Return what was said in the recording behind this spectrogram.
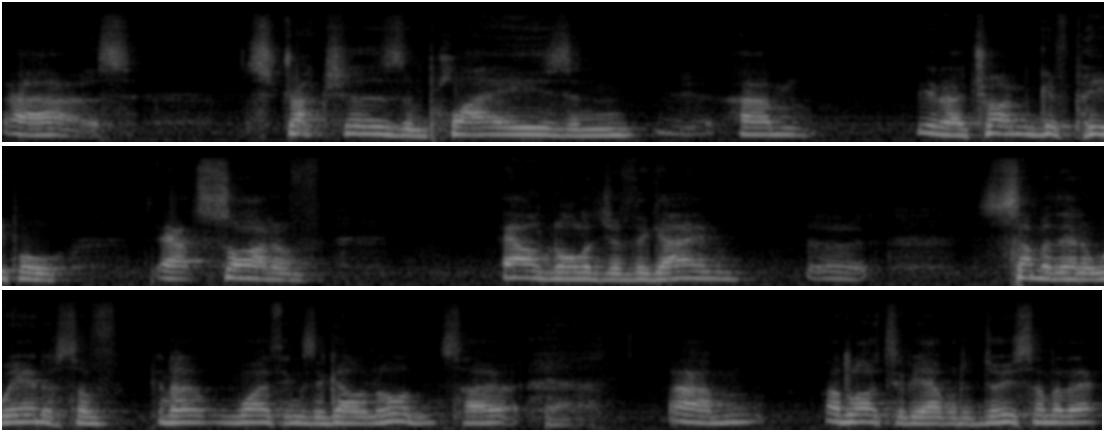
uh, s- structures and plays, and um, you know, try and give people outside of our knowledge of the game uh, some of that awareness of you know why things are going on. So Yeah. um, I'd like to be able to do some of that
